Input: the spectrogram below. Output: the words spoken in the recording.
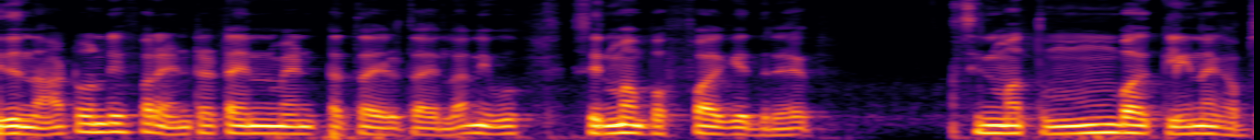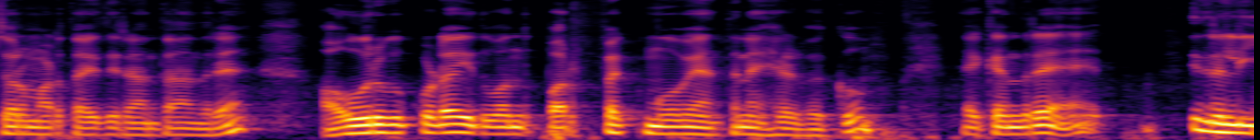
ಇದು ನಾಟ್ ಓನ್ಲಿ ಫಾರ್ ಎಂಟರ್ಟೈನ್ಮೆಂಟ್ ಅಂತ ಹೇಳ್ತಾ ಇಲ್ಲ, ನೀವು ಸಿನಿಮಾ ಬಫ್ ಆಗಿದ್ದರೆ ಸಿನಿಮಾ ತುಂಬ ಕ್ಲೀನಾಗಿ ಅಬ್ಸರ್ವ್ ಮಾಡ್ತಾ ಇದ್ದೀರಾ ಅಂತ ಅಂದರೆ ಅವ್ರಿಗೂ ಕೂಡ ಇದು ಒಂದು ಪರ್ಫೆಕ್ಟ್ ಮೂವಿ ಅಂತಲೇ ಹೇಳಬೇಕು. ಯಾಕೆಂದರೆ ಇದರಲ್ಲಿ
